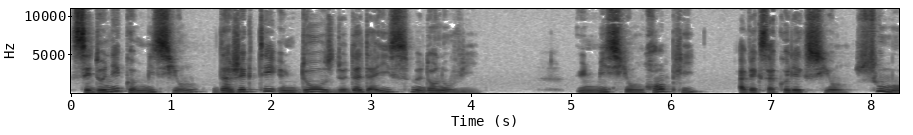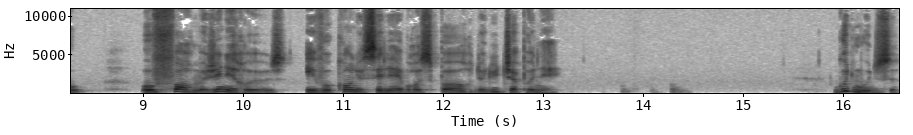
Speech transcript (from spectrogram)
s'est donnée comme mission d'injecter une dose de dadaïsme dans nos vies. Une mission remplie avec sa collection Sumo aux formes généreuses évoquant le célèbre sport de lutte japonais. Good Moods.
